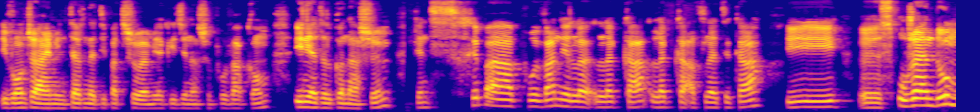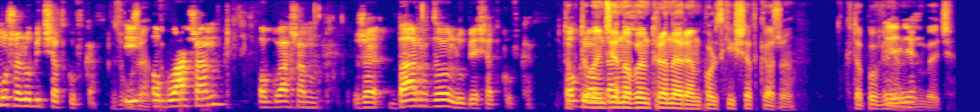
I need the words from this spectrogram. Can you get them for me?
i włączałem internet i patrzyłem, jak idzie naszym pływakom i nie tylko naszym, więc chyba pływanie le lekka, lekka atletyka i y, z urzędu muszę lubić siatkówkę. Z I ogłaszam, ogłaszam, że bardzo lubię siatkówkę. To kto będzie nowym trenerem polskich siatkarzy? Kto powinien nim być?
